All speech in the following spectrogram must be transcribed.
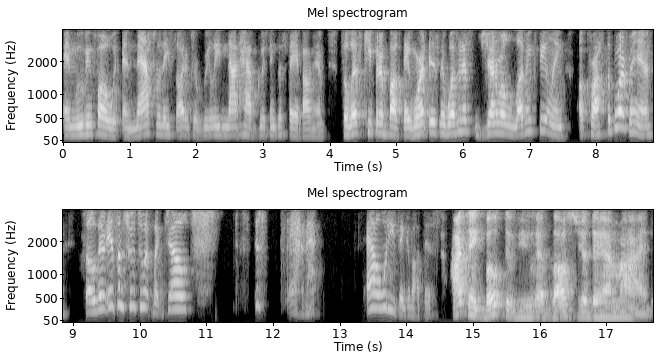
and moving forward. And that's when they started to really not have good things to say about him. So let's keep it a buck. They weren't, there wasn't this general loving feeling across the board for him. So there is some truth to it. But Joe, just stay out of that. Al, what do you think about this? I think both of you have lost your damn mind.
